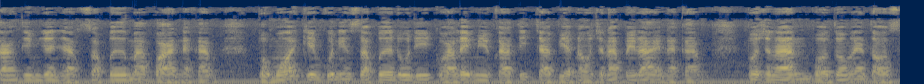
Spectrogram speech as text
ทางทีมเยือนอย่างสเปอร์มากกว่านะครับ ผมมองว่าเกมคู่นี้สเปอร์ดูดีกว่าและมีโอกาสที่จะเบียดเอาชนะไปได้นะครับ เพราะฉะนั้นผมต้องให้ต่อส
